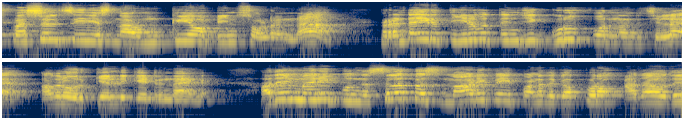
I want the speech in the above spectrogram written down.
ஸ்பெஷல் சீரியஸ் நான் முக்கியம் அப்படின்னு சொல்கிறேன்னா ரெண்டாயிரத்தி இருபத்தஞ்சு குரூப் ஃபோர் வந்துச்சுல்ல அதில் ஒரு கேள்வி கேட்டிருந்தாங்க. அதே மாதிரி இப்போ இந்த சிலபஸ் மாடிஃபை பண்ணதுக்கப்புறம் அதாவது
